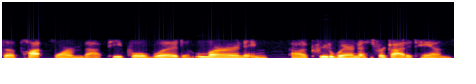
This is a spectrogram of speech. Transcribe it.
the platform that people would learn and uh, create awareness for guided hands.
